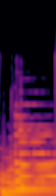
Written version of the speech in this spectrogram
Música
